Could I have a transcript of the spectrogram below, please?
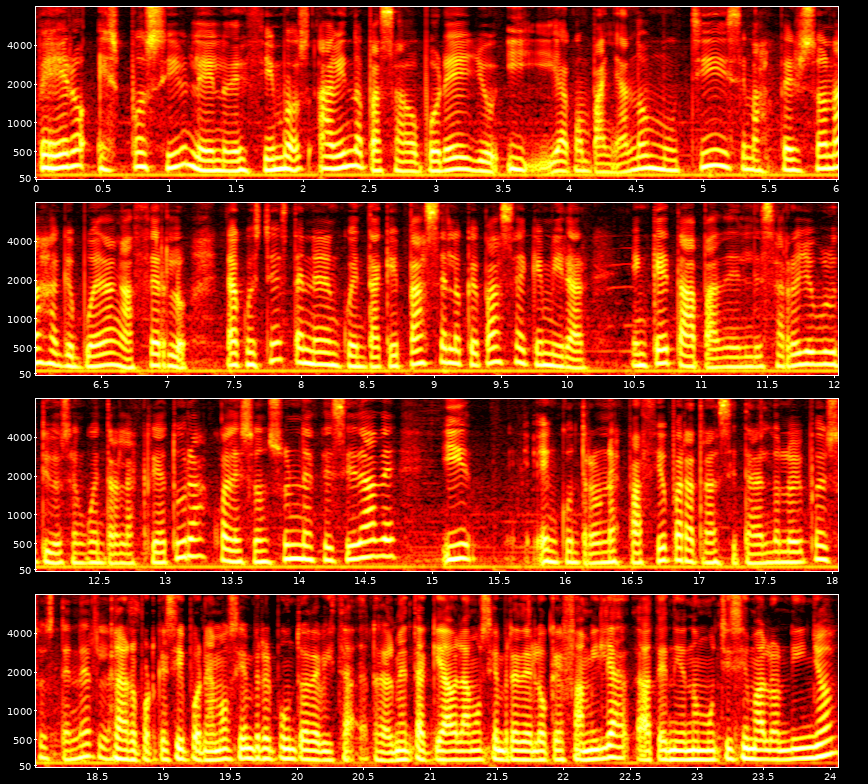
Pero es posible, lo decimos habiendo pasado por ello y, y, acompañando muchísimas personas a que puedan hacerlo. La cuestión es tener en cuenta que pase lo que pase, hay que mirar en qué etapa del desarrollo evolutivo se encuentran las criaturas, cuáles son sus necesidades y encontrar un espacio para transitar el dolor y poder sostenerlas. Claro, porque si ponemos siempre el punto de vista, realmente aquí hablamos siempre de lo que es familia, atendiendo muchísimo a los niños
